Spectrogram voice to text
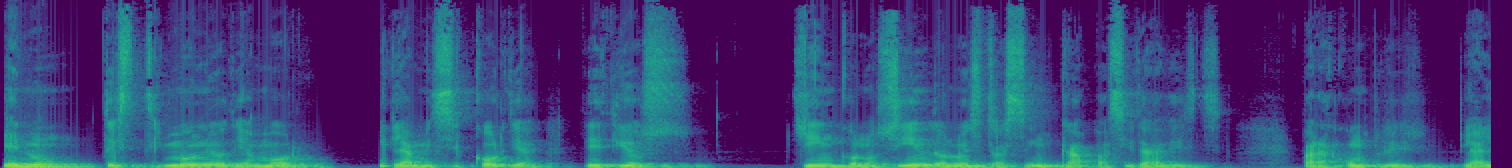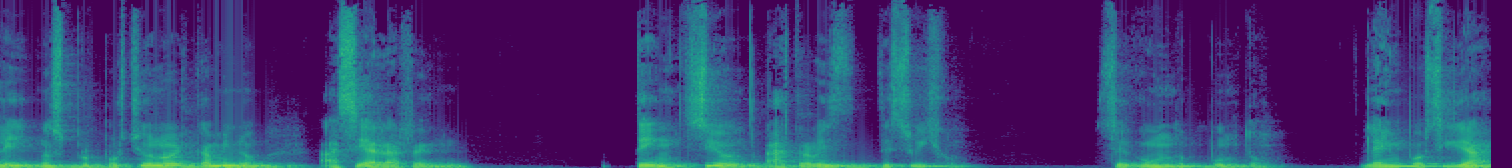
en un testimonio de amor y la misericordia de Dios, quien conociendo nuestras incapacidades para cumplir la ley, nos proporcionó el camino hacia la redención a través de su Hijo. Segundo punto, la imposibilidad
